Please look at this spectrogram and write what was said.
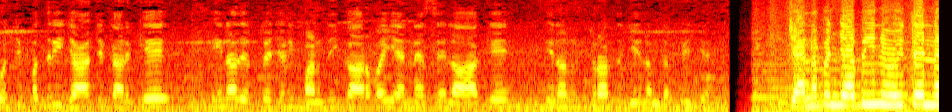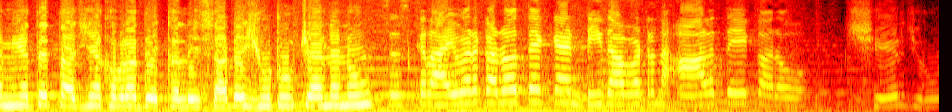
ਉੱਚ ਪੱਧਰੀ ਜਾਂਚ ਕਰਕੇ ਇਹਨਾਂ ਦੇ ਉੱਤੇ ਜਿਹੜੀ ਬਣਦੀ ਕਾਰਵਾਈ ਐਨਐਸਏ ਲਾ ਕੇ ਇਹਨਾਂ ਨੂੰ ਤੁਰੰਤ ਜੇਲ੍ਹ ਅੰਦਰ ਭੇਜਿਆ ਜਨ ਪੰਜਾਬੀ ਨਿਊਜ਼ ਤੇ ਨਵੀਆਂ ਤੇ ਤਾਜ਼ੀਆਂ ਖਬਰਾਂ ਦੇਖਣ ਲਈ ਸਾਡੇ YouTube ਚੈਨਲ ਨੂੰ ਸਬਸਕ੍ਰਾਈਬਰ ਕਰੋ ਤੇ ਘੰਟੀ ਦਾ ਬਟਨ ਆਲ ਤੇ ਕਰੋ। ਸ਼ੇਅਰ ਜ਼ਰੂਰ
